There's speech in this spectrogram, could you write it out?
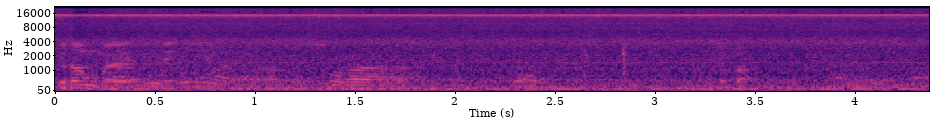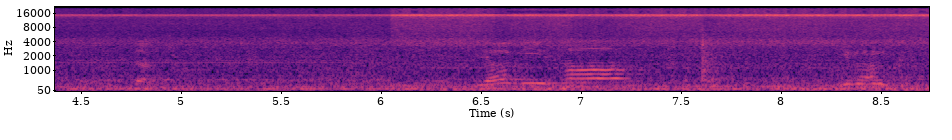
그 다음 뭐야? 근데 소라 해봐. 자, 여기서 이만큼.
